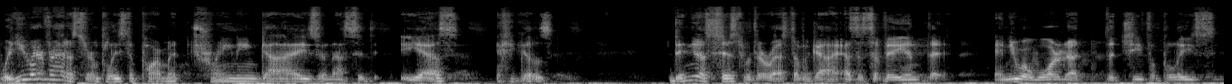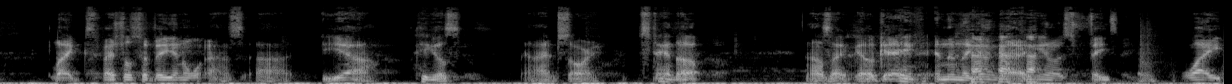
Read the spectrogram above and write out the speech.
Were you ever at a certain police department training guys? And I said, Yes. He goes, Didn't you assist with the arrest of a guy as a civilian that, and you were awarded a, the chief of police, like special civilian? Uh, yeah. He goes, and I'm sorry. Stand up. I was like, okay. And then the young guy, you know, his face white,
